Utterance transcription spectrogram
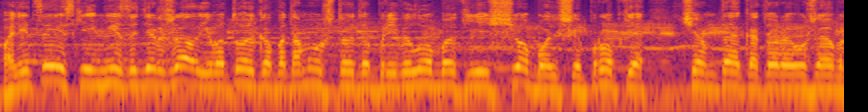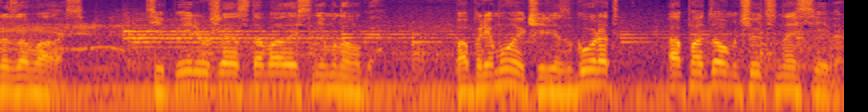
Полицейский не задержал его только потому, что это привело бы к еще большей пробке, чем та, которая уже образовалась. Теперь уже оставалось немного. По прямой через город, а потом чуть на север.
